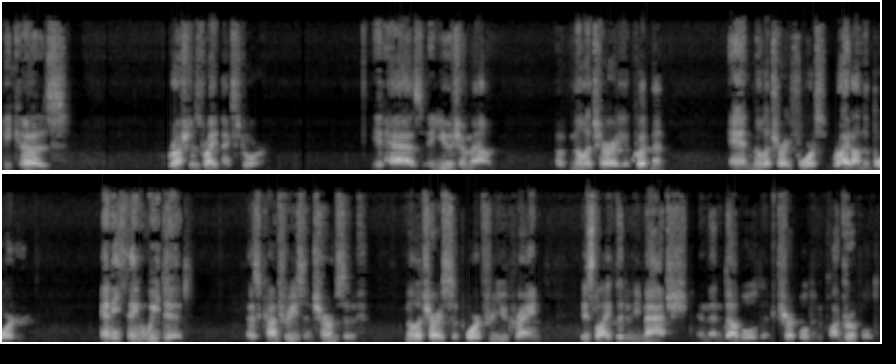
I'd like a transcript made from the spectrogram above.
because Russia's right next door. It has a huge amount of military equipment and military force right on the border. Anything we did as countries in terms of military support for Ukraine is likely to be matched and then doubled and tripled and quadrupled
